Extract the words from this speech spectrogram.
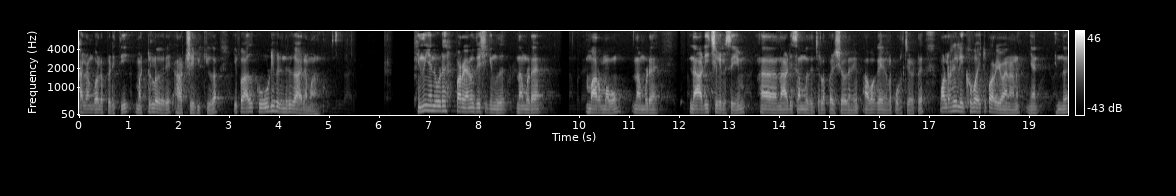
അലങ്കോലപ്പെടുത്തി മറ്റുള്ളവരെ ആക്ഷേപിക്കുക ഇപ്പോൾ അത് കൂടി വരുന്നൊരു കാലമാണ്. ഇന്ന് ഞാനിവിടെ പറയാൻ ഉദ്ദേശിക്കുന്നത് നമ്മുടെ മർമ്മവും നമ്മുടെ നാഡി ചികിത്സയും നാഡി സംബന്ധിച്ചുള്ള പരിശോധനയും അവ കാര്യങ്ങളെ കുറിച്ചായിട്ട് വളരെ ലഘുവായിട്ട് പറയുവാനാണ് ഞാൻ ഇന്ന്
